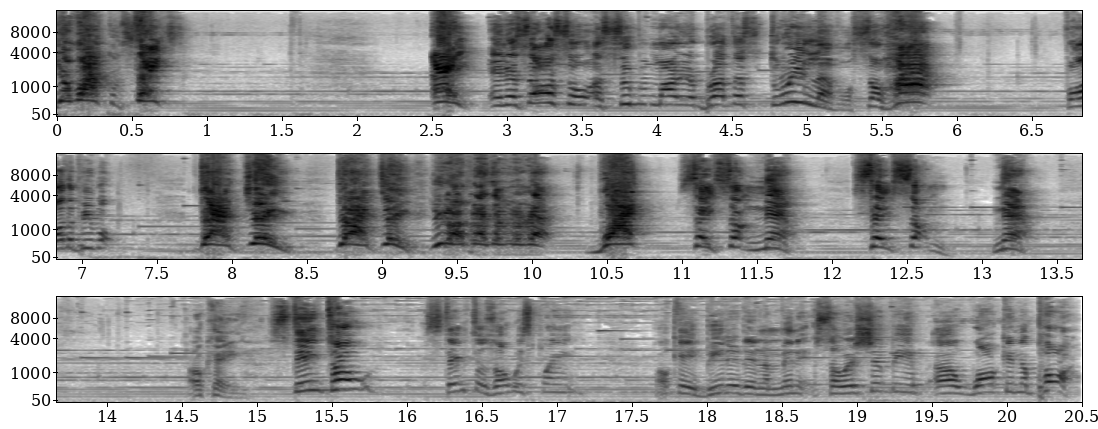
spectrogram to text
You're welcome, Stacy. Hey, and it's also a Super Mario Brothers 3 level. So hot for all the people. Dashie! Dashie! You know blah, blah, blah. What? Say something now. Say something now. Okay, Stingto? Stingto's always playing? Okay, beat it in a minute. So it should be uh, a walk in the park.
